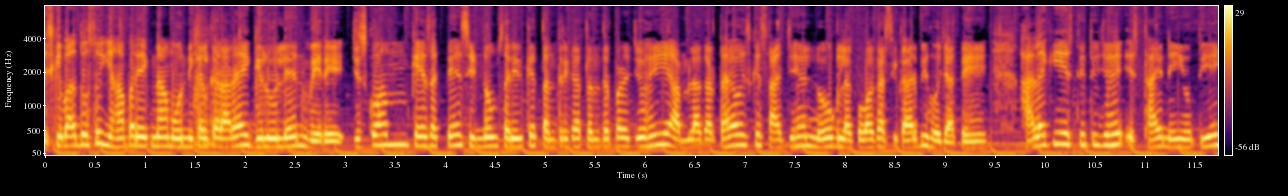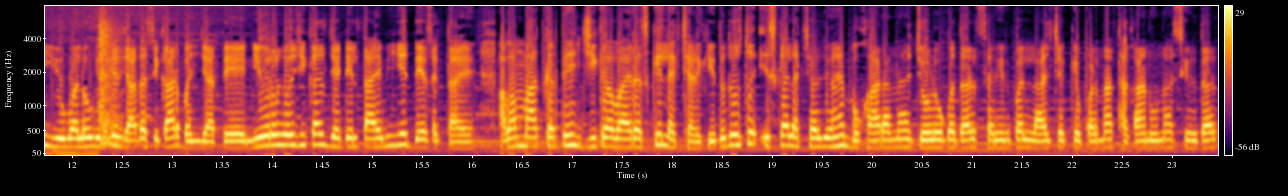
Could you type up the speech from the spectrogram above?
इसके बाद दोस्तों, यहाँ पर एक नाम और निकल कर आ रहा है गिलुलेन वेरे जिसको हम कह सकते हैं सिंडोम शरीर के तंत्रिका तंत्र पर जो है, ये हमला करता है और इसके साथ जो है, लोग लकवा का शिकार भी हो जाते हैं। हालाँकि ये स्थिति जो है, स्थायी नहीं होती है। युवा लोग इसके ज़्यादा शिकार बन जाते हैं। न्यूरोलॉजिकल जटिलताएँ भी ये दे सकता है। अब हम बात करते हैं जीका वायरस के लक्षण की। तो दोस्तों, इसका लक्षण जो है, बुखार आना, जोड़ों का दर्द, शरीर पर लाल चक्के पड़ना, थकान होना, सिर दर्द,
